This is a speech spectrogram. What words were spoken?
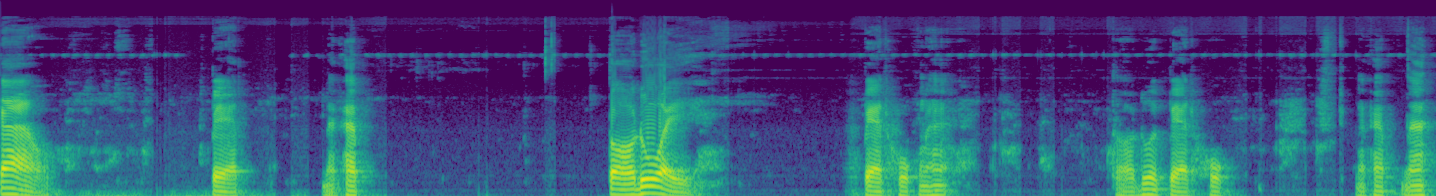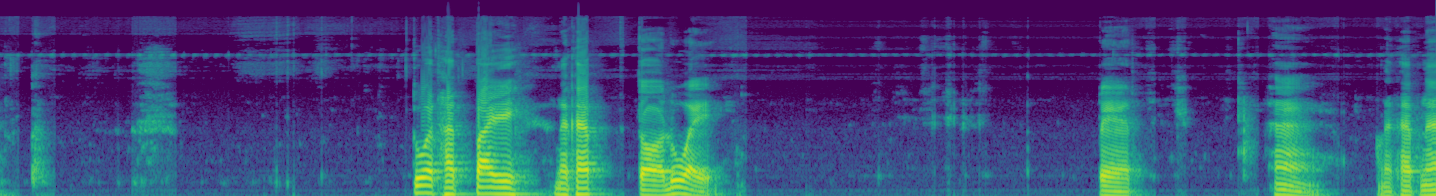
เก้าแปดนะครับ ต่อด้วยแปดหกนะฮะ ต่อด้วยแปดหกนะครับนะ ตัวถัดไปนะครับ ต่อด้วยแปดห้านะครับนะ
